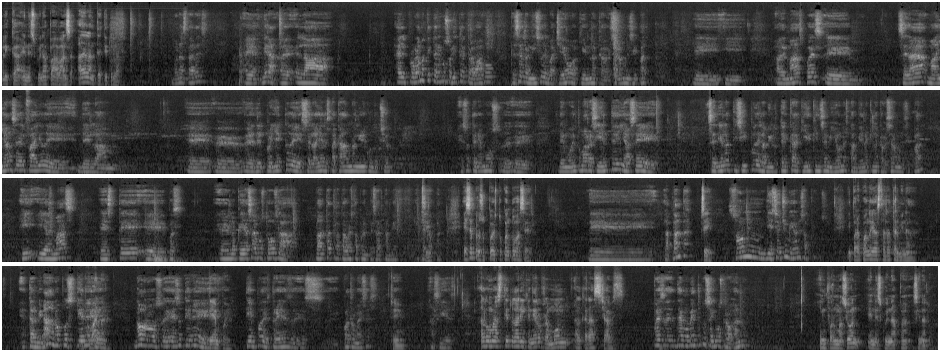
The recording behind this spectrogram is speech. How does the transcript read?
pública en Escuinapa avanza. Adelante, titular. Buenas tardes. Eh, mira, eh, el programa que tenemos ahorita de trabajo es el reinicio del bacheo aquí en la cabecera municipal. Y, además, pues, eh, se da, mañana se da el fallo de, la, del proyecto de Celaya destacada una línea de conducción. Eso tenemos de momento más reciente, ya se, se dio el anticipo de la biblioteca aquí de 15 millones, también aquí en la cabecera municipal. Y, y además, este, pues, lo que ya sabemos todos, la planta tratadora está por empezar también. Sí. ¿Ese presupuesto cuánto va a ser? De la planta Sí. son 18 millones aproximadamente. ¿Y para cuándo ya estará terminada? Eh, Terminada, ¿no? Pues tiene... No, no, eso tiene... Tiempo. Tiempo de tres, es eh, cuatro meses. Sí. Así es. Algo más, titular ingeniero Ramón Alcaraz Chávez. Pues eh, de momento pues seguimos trabajando. Información en Escuinapa, Sinaloa.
